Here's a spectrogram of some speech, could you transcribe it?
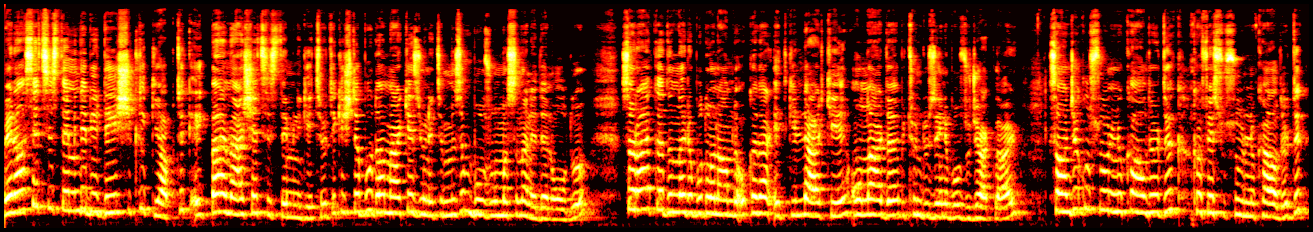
Veraset sisteminde bir değişiklik yaptık. Ekber verşet sistemini getirdik. İşte bu da merkez yönetimimizin bozulmasına neden oldu. Saray kadınları bu dönemde o kadar etkililer ki onlar da bütün düzeni bozacaklar. Sancak usulünü kaldırdık, kafes usulünü kaldırdık.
